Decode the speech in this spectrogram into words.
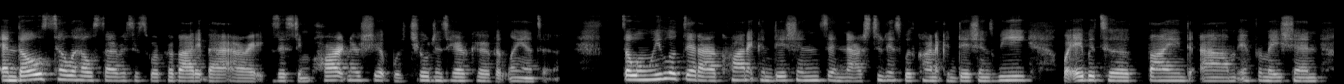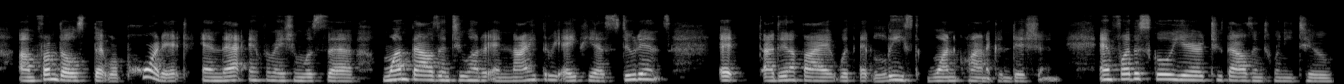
And those telehealth services were provided by our existing partnership with Children's Healthcare of Atlanta. So when we looked at our chronic conditions and our students with chronic conditions, we were able to find um, information um, from those that reported, and that information was the 1,293 APS students it identified with at least one chronic condition. And for the school year 2022,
